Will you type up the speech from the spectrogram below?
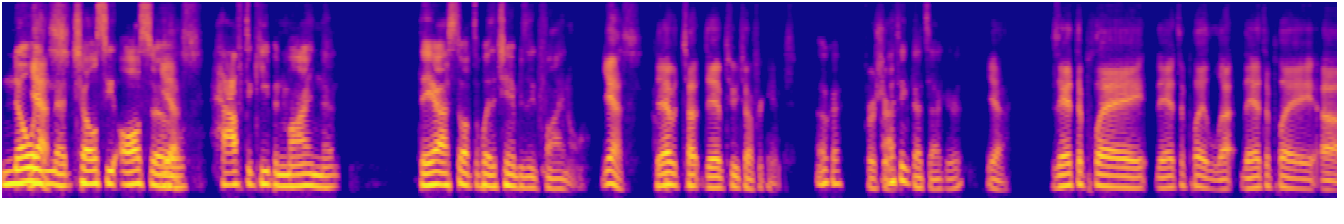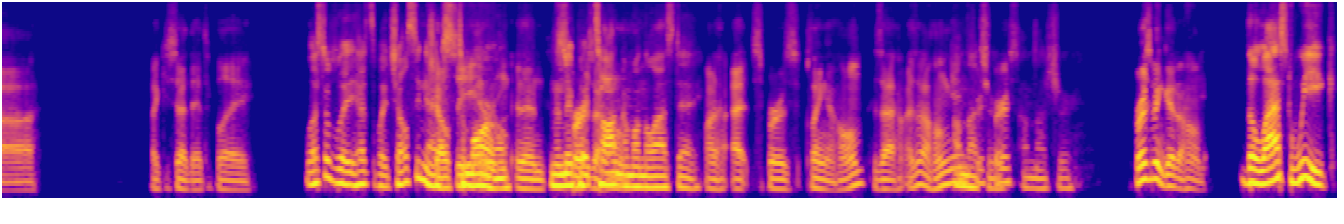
Knowing Yes. that Chelsea also yes, have to keep in mind that they still have to play the Champions League final. yes, they have a tou- they have two tougher games Okay. For sure. I think that's accurate. 'Cause they have to play. They have to play. Le- they have to play. Uh, like you said, they have to play Leicester play, has to play Chelsea next Chelsea tomorrow. and, then, and then, and then they play Tottenham on the last day. on, at Spurs playing at home. Is that is that a home game I'm for not sure. Spurs? I'm not sure. Spurs have been good at home. The last week,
